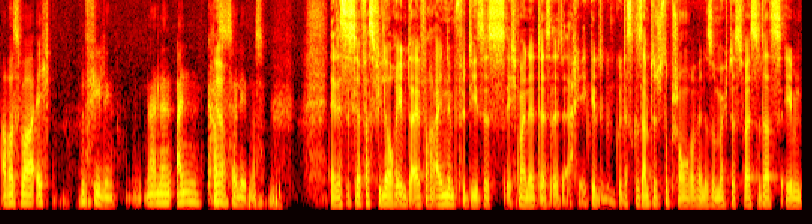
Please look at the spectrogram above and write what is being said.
Aber es war echt ein Feeling, ein, ein krasses Erlebnis. Ja, das ist ja, was viele auch eben einfach einnimmt für dieses, ich meine, das, ach, das gesamte Subgenre, wenn du so möchtest, weißt du, dass eben,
